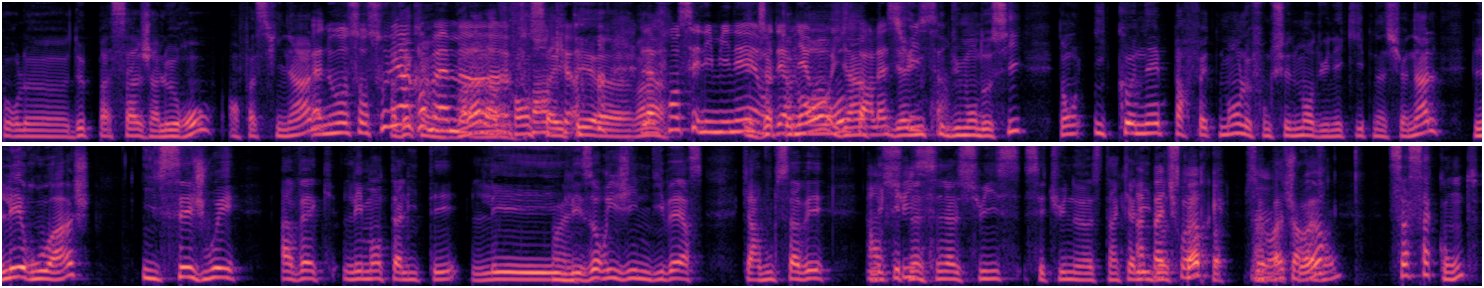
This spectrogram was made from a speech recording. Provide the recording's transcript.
pour le deux passages à l'euro en phase finale. Bah, nous, on s'en souvient Avec quand un- même, voilà, la France Franck. a été euh, voilà. La France éliminée au Exactement, dernier Euro il y a, par la il y a une Suisse. Coupe du Monde aussi. Donc, il connaît parfaitement le fonctionnement d'une équipe nationale, les rouages. Il sait jouer avec les mentalités, les, les origines diverses. Car vous le savez, l'équipe Suisse. nationale suisse, c'est une- c'est un kaléidoscope. C'est un patchwork. Ça, ça compte.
